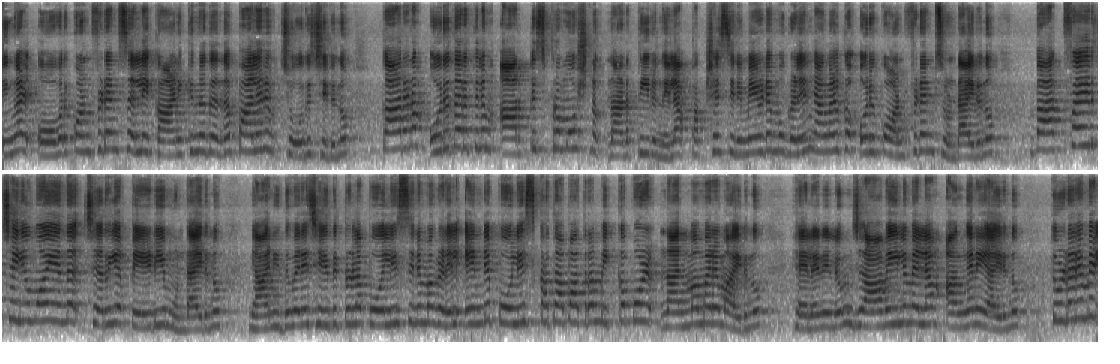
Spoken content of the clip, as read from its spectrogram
നിങ്ങൾ ഓവർ കോൺഫിഡൻസ് അല്ലേ കാണിക്കുന്നതെന്ന് പലരും ചോദിച്ചിരുന്നു. കാരണം ഒരു തരത്തിലും ആർട്ടിസ്റ്റ് പ്രൊമോഷനും നടത്തിയിരുന്നില്ല. പക്ഷേ സിനിമയുടെ മുകളിൽ ഞങ്ങൾക്ക് ഒരു കോൺഫിഡൻസ് ഉണ്ടായിരുന്നു. ബാക്ക് ഫയർ ചെയ്യുമോ എന്ന് ചെറിയ പേടിയും ഉണ്ടായിരുന്നു. ഞാൻ ഇതുവരെ ചെയ്തിട്ടുള്ള പോലീസ് സിനിമകളിൽ എന്റെ പോലീസ് കഥാപാത്രം മിക്കപ്പോഴും നന്മമരമായിരുന്നു. ഹെലനിലും ജാവയിലുമെല്ലാം അങ്ങനെയായിരുന്നു. തുടരുമിൽ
